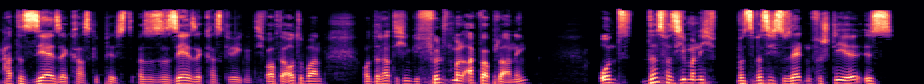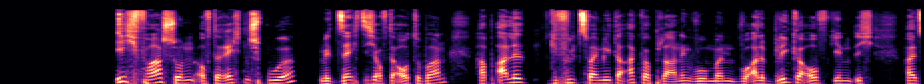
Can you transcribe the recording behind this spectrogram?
hat es sehr, sehr krass gepisst. Also es ist sehr, sehr krass geregnet. Ich war auf der Autobahn und dann hatte ich irgendwie fünfmal Aquaplaning. Und das, was ich immer nicht, was, was ich so selten verstehe, ist, ich fahre schon auf der rechten Spur mit 60 auf der Autobahn, hab alle gefühlt zwei Meter Aquaplaning, wo man, wo alle Blinker aufgehen und ich halt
